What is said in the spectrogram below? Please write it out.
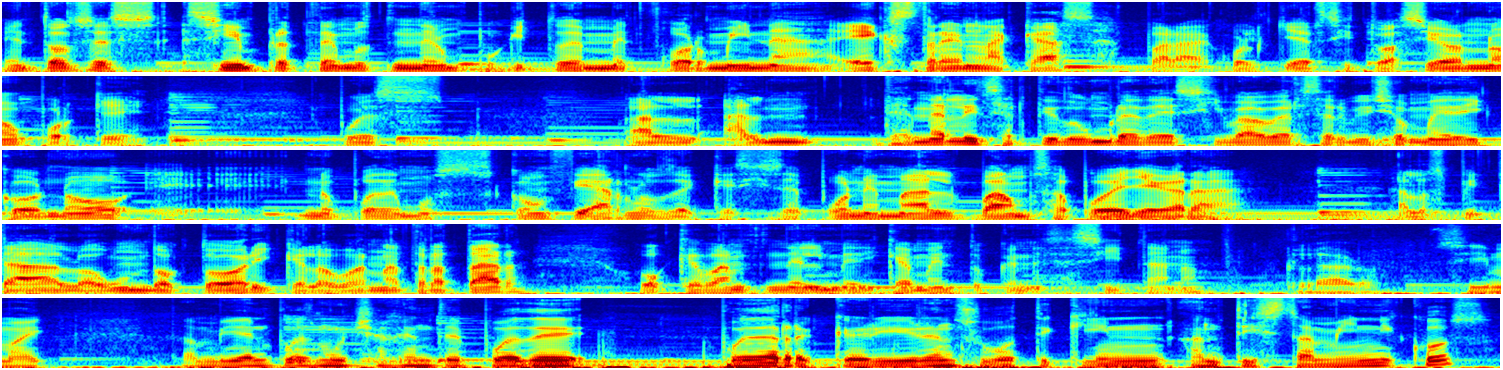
entonces siempre tenemos que tener un poquito de metformina extra en la casa para cualquier situación, ¿no? Porque, pues, al, al tener la incertidumbre de si va a haber servicio médico o no, eh, no podemos confiarnos de que si se pone mal vamos a poder llegar a- al hospital o a un doctor y que lo van a tratar o que van a tener el medicamento que necesita, ¿no? Claro, sí, Mike. También, pues, mucha gente puede, puede requerir en su botiquín antihistamínicos,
